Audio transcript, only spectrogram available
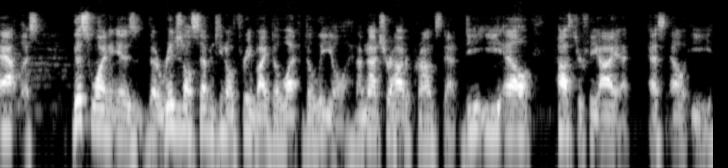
atlas. This one is the original 1703 by Delisle, and I'm not sure how to pronounce that. D-E-L apostrophe I-S-L-E.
